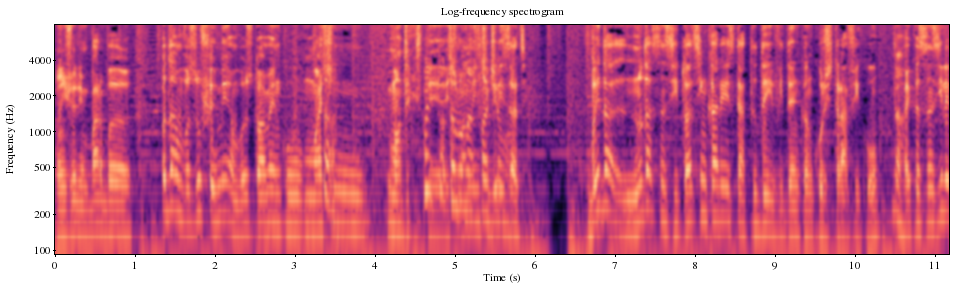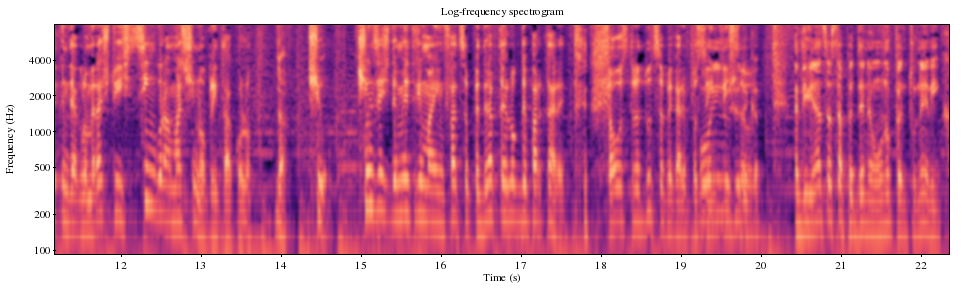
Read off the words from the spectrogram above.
înjuri în barbă. Bă, da, am văzut femei, am văzut oameni cu mașini da. modeste Păi toată și lumea oameni face, civilizați. Băi, da, nu, dar sunt situații în care este atât de evident că încurci traficul. Da. Adică sunt zile când e aglomerat și tu ești singura mașină oprită acolo. Da. Și 50 de metri mai în față, pe dreapta, e loc de parcare. Sau o străduță pe care poți să Unii intri nu judecă. să... În dimineața asta pe DN1, pe întuneric,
